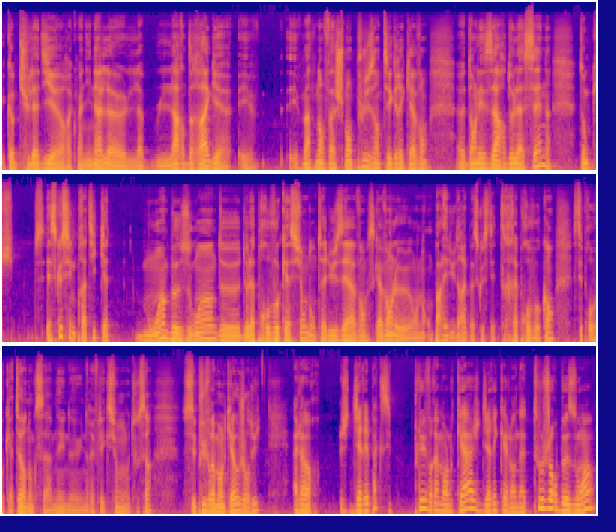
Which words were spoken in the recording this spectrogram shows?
Et comme tu l'as dit, euh, Rachmanina, la- l'art drag est, est maintenant vachement plus intégré qu'avant euh, dans les arts de la scène. Donc, est-ce que c'est une pratique qui a moins besoin de, la provocation dont elle usait avant? Parce qu'avant, on, parlait du drag parce que c'était très provoquant, c'était provocateur, donc ça amenait une, une réflexion, tout ça. C'est plus vraiment le cas aujourd'hui? Alors, je dirais pas que c'est plus vraiment le cas, je dirais qu'elle en a toujours besoin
